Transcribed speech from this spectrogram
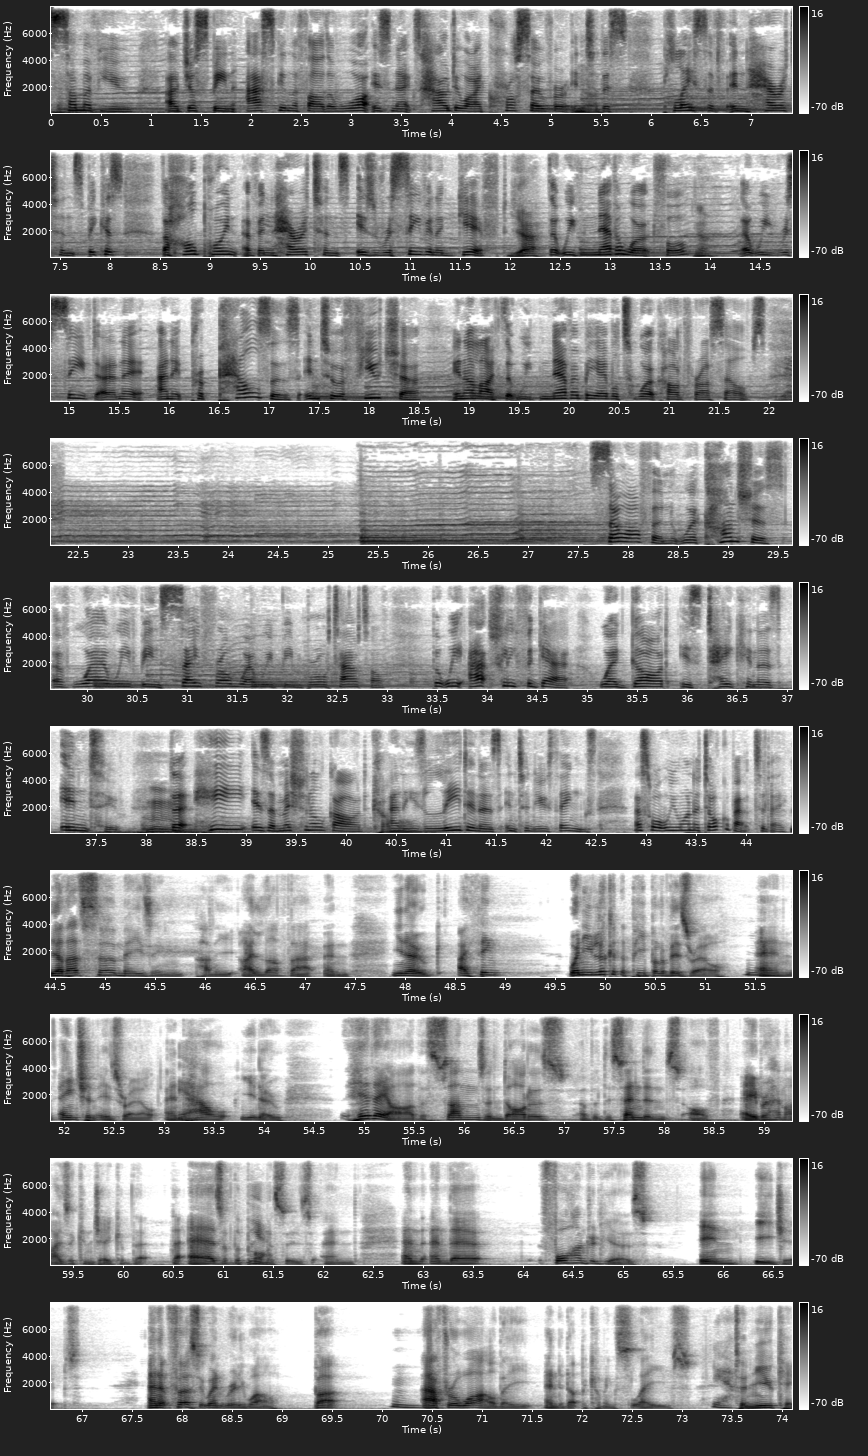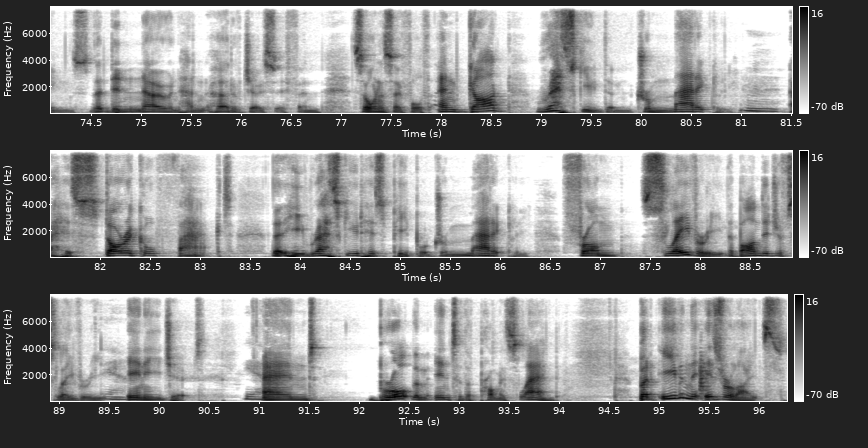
some of you have just been asking the Father, what is next? How do I cross over into Yeah. this place of inheritance? Because the whole point of inheritance is receiving a gift Yeah. that we've never worked for, Yeah. that we received, and it and it propels us into a future in our life that we'd never be able to work hard for ourselves. So often we're conscious of where we've been saved from, where we've been brought out of, but we actually forget where God is taking us into. Hmm. That He is a missional God Come and on. He's leading us into new things. That's what we want to talk about today. Yeah, that's so amazing, honey. I love that. And, you know, I think when you look at the people of Israel hmm. and ancient Israel and Yeah. how, you know, here they are, the sons and daughters of the descendants of Abraham, Isaac, and Jacob, the, the heirs of the Yeah. promises, and and and they're 400 years in Egypt. And at first it went really well, but hmm. after a while they ended up becoming slaves Yeah. to new kings that didn't know and hadn't heard of Joseph, and so on and so forth. And God rescued them dramatically. Hmm. A historical fact that He rescued His people dramatically from slavery, the bondage of slavery Yeah. in Egypt, Yeah. and brought them into the promised land. But even the Israelites,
